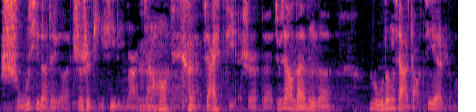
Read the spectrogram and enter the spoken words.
熟悉的这个知识体系里面，然后这个加以解释。对，就像在这个路灯下找戒指嘛。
